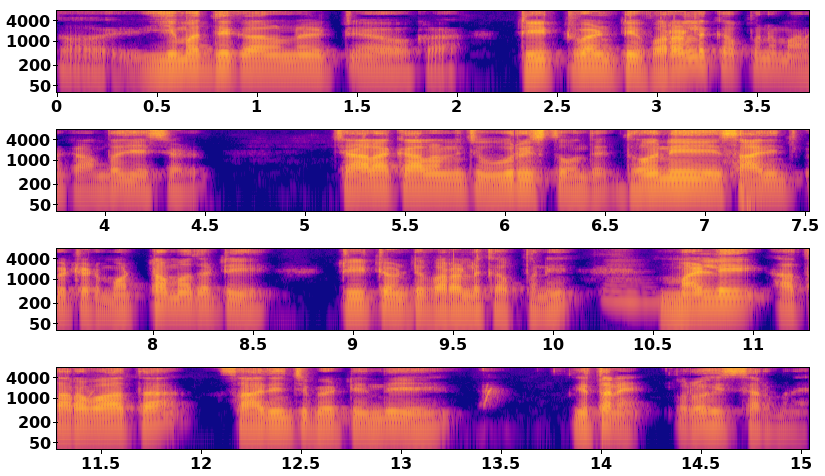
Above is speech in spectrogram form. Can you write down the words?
సో ఈ మధ్య కాలంలో ఒక టీ ట్వంటీ వరల్డ్ కప్ని మనకు అందజేశాడు. చాలా కాలం నుంచి ఊరిస్తుంది. ధోని సాధించి పెట్టాడు మొట్టమొదటి టీ ట్వంటీ వరల్డ్ కప్ని. మళ్ళీ ఆ తర్వాత సాధించి పెట్టింది ఇతనే రోహిత్ శర్మనే.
